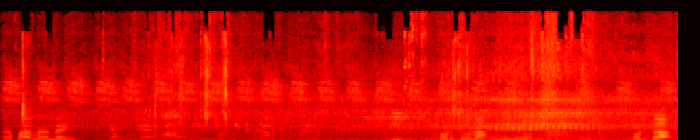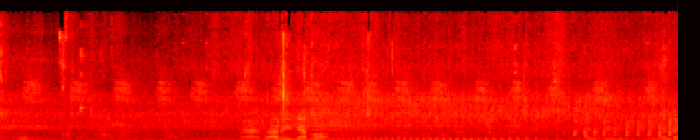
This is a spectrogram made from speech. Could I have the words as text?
ഞാൻ പറഞ്ഞെന്തായി കൊടുത്താ? ഏ വേറെ ഇല്ല അപ്പോ. അത് ശരി. നിങ്ങളുടെ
